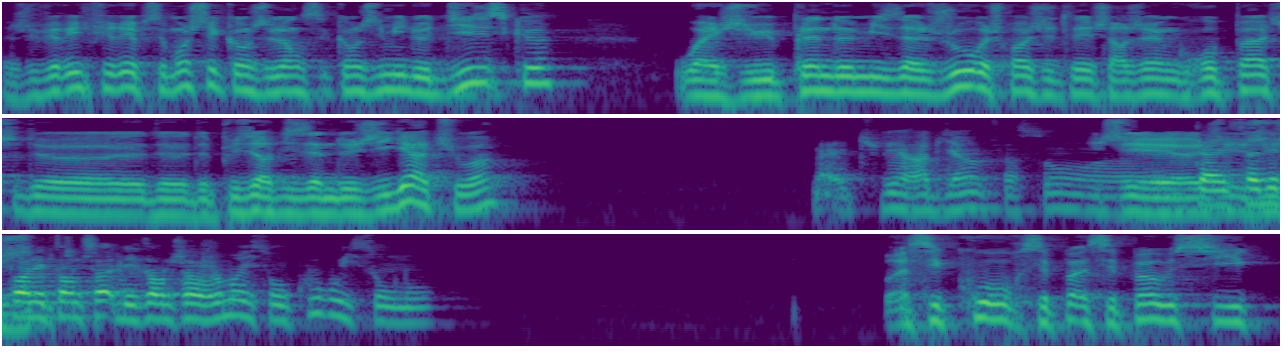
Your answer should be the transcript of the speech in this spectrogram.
Je vérifierai parce que moi je sais quand j'ai lancé, quand j'ai mis le disque, ouais j'ai eu plein de mises à jour et je crois que j'ai téléchargé un gros patch de, de, de plusieurs dizaines de gigas, tu vois. Bah, tu verras bien, de toute façon. euh, euh, ça dépend, les temps, de, les temps de chargement, ils sont courts ou ils sont longs? Ouais, c'est court, c'est pas c'est pas aussi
